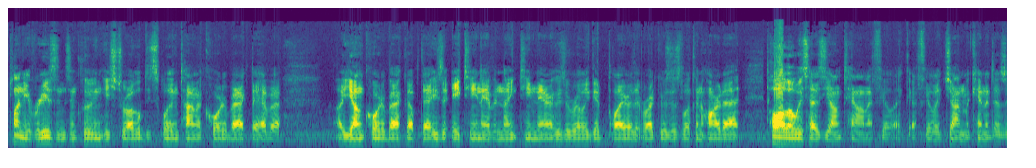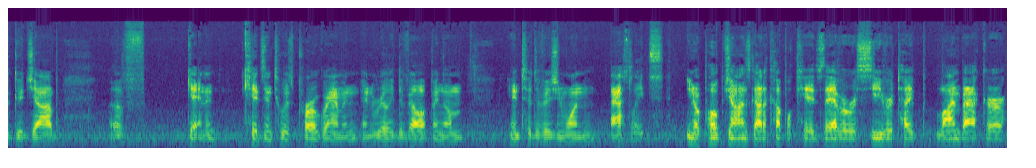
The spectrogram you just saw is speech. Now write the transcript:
plenty of reasons, including he struggled. He's splitting time at quarterback. They have a, a young quarterback up there. He's at 18. They have a 19 there who's a really good player that Rutgers is looking hard at. Paul always has young talent. I feel like I feel like John McKenna does a good job of getting kids into his program and, and really developing them into Division One athletes. You know, Pope John's got a couple kids. They have a receiver type linebacker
